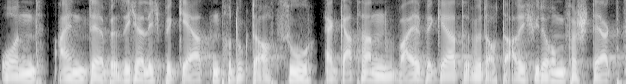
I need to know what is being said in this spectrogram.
und einen der sicherlich begehrten Produkte auch zu ergattern, weil begehrt wird auch dadurch wiederum verstärkt,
